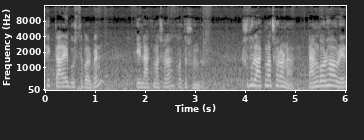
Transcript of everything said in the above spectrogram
ঠিক তারাই বুঝতে পারবেন এই লাকমাছড়া কত সুন্দর। শুধু লাকমাছড়া না, টাঙ্গর হাওড়ের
